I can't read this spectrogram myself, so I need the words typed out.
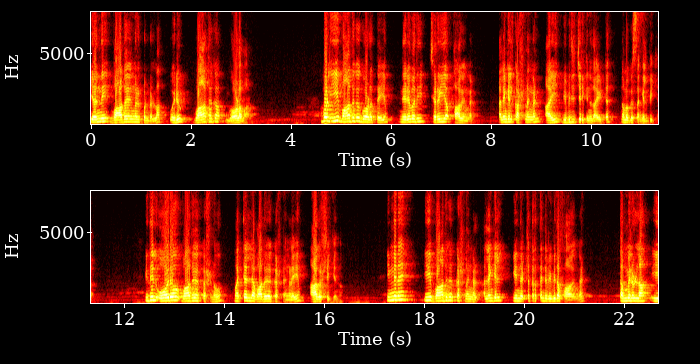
എന്നീ വാതകങ്ങൾ കൊണ്ടുള്ള ഒരു വാതക ഗോളമാണ്. അപ്പോൾ ഈ വാതക ഗോളത്തെയും നിരവധി ചെറിയ ഭാഗങ്ങൾ അല്ലെങ്കിൽ കഷ്ണങ്ങൾ ആയി വിഭജിച്ചിരിക്കുന്നതായിട്ട് നമുക്ക് സങ്കല്പിക്കാം ഇതിൽ ഓരോ വാതക കഷ്ണവും മറ്റെല്ലാ വാതക കഷ്ണങ്ങളെയും ആകർഷിക്കുന്നു. ഇങ്ങനെ ഈ വാതക കഷ്ണങ്ങൾ അല്ലെങ്കിൽ ഈ നക്ഷത്രത്തിന്റെ വിവിധ ഭാഗങ്ങൾ തമ്മിലുള്ള ഈ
